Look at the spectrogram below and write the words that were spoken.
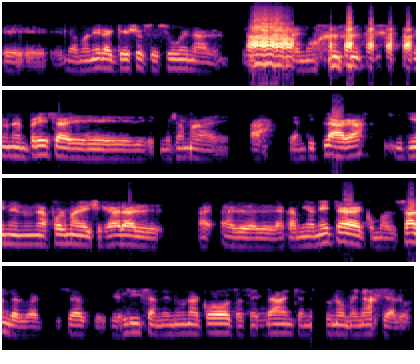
eh, la manera que ellos se suben al ah. como una empresa de, ¿cómo se llama? Ah, de antiplaga y tienen una forma de llegar al, a, la camioneta como el Thunderbird, o sea, se deslizan en una cosa, se enganchan, es un homenaje a los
